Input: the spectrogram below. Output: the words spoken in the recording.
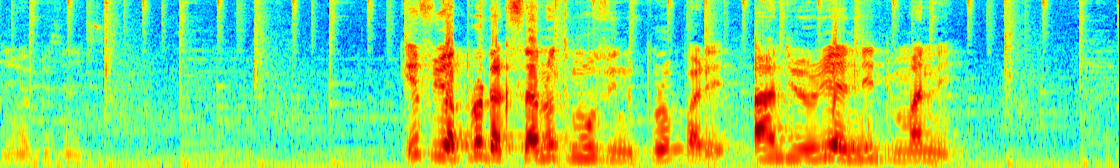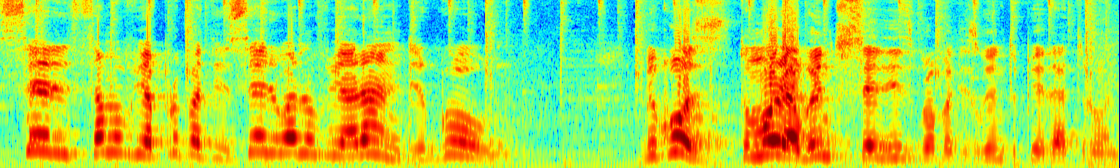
in your business. If your products are not moving properly and you really need money, sell some of your properties, sell one of your land, go. Because tomorrow you are going to sell these properties, going to pay that loan.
